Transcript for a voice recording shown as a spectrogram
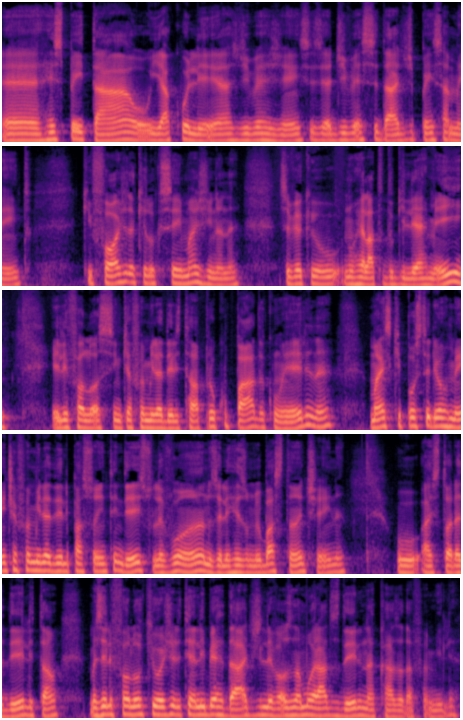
é, respeitar e acolher as divergências e a diversidade de pensamento que foge daquilo que você imagina, né? Você vê que o, no relato do Guilherme aí, ele falou assim que a família dele estava preocupada com ele, né? Mas que posteriormente a família dele passou a entender isso, levou anos, ele resumiu bastante aí, né? O, a história dele e tal. Mas ele falou que hoje ele tem a liberdade de levar os namorados dele na casa da família.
